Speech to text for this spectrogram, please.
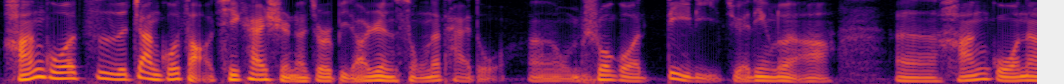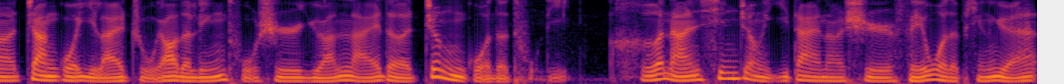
韩国自战国早期开始呢，就是比较认怂的态度。嗯、我们说过地理决定论啊。呃，韩国呢，战国以来主要的领土是原来的郑国的土地，河南新郑一带呢是肥沃的平原，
